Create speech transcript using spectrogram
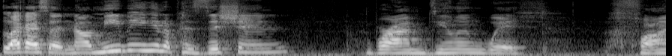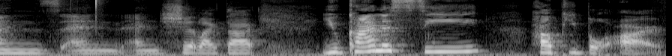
like i said now me being in a position where i'm dealing with funds and and shit like that you kind of see how people are.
